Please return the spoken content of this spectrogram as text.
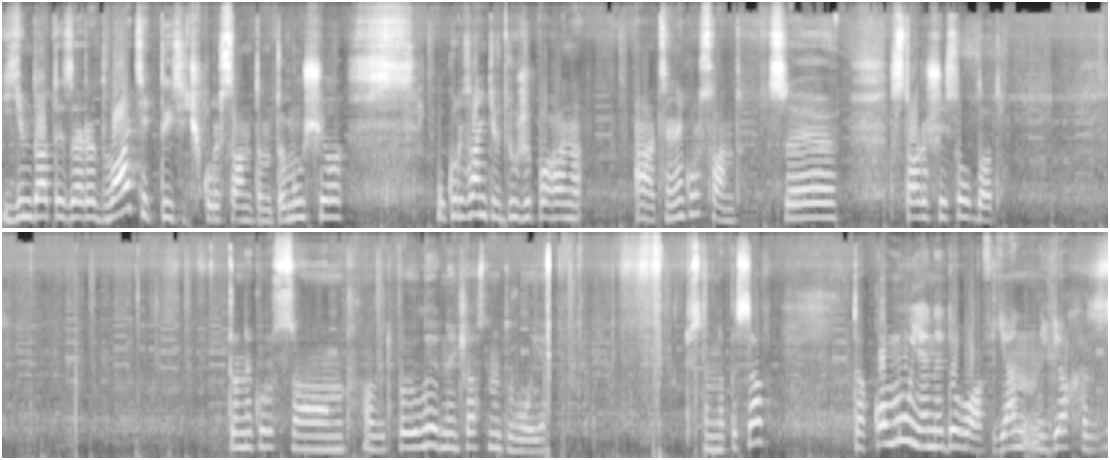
їм дати зараз 20 тисяч курсантам, тому що у курсантів дуже погано. А, це не курсант, це старший солдат. То не курсант, а відповіли одночасно двоє. Хтось там написав. Та кому я не давав? Я, я хз,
